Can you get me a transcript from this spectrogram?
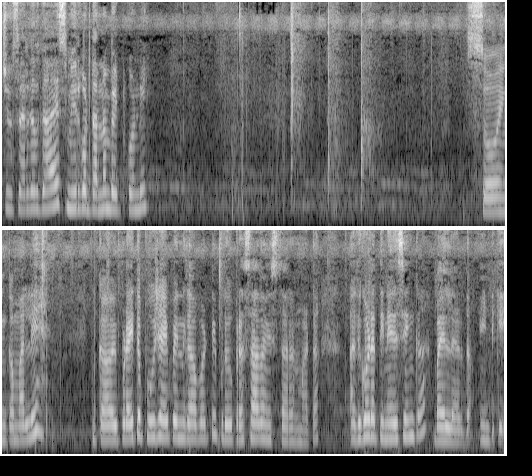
చూసారు కదా గాయస్ మీరు కూడా దండం పెట్టుకోండి. సో ఇంకా మళ్ళీ ఇంకా ఇప్పుడైతే పూజ అయిపోయింది కాబట్టి ఇప్పుడు ప్రసాదం ఇస్తారనమాట అది కూడా తినేసి ఇంకా బయలుదేరదాం ఇంటికి.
